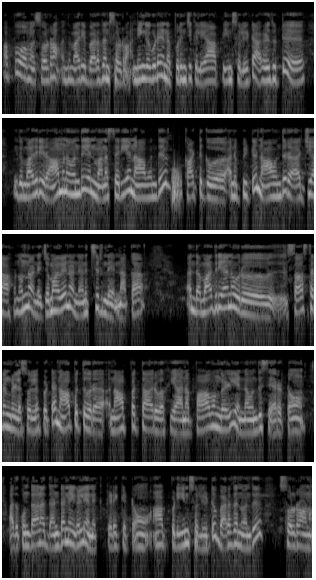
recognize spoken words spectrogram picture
அப்போ அவன் சொல்றான் இந்த மாதிரி பரதன் சொல்றான் நீங்க கூட என்ன புரிஞ்சுக்கலையா? அப்படின்னு சொல்லிட்டு அழுதுட்டு இது மாதிரி ராமனை வந்து என் மனசரிய நான் வந்து காட்டுக்கு அனுப்பிட்டு நான் வந்து ராஜ்யம் ஆகணும்னு நான் நிஜமாவே நான் நினைச்சிருந்தேன்னாக்கா அந்த மாதிரியான ஒரு சாஸ்திரங்கள்ல சொல்லப்பட்ட நாற்பத்தி ஒரு நாற்பத்தாறு வகையான பாவங்கள் என்னை வந்து சேரட்டும். அதுக்குண்டான தண்டனைகள் எனக்கு கிடைக்கட்டும் அப்படின்னு சொல்லிட்டு பரதன் வந்து சொல்றானோ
